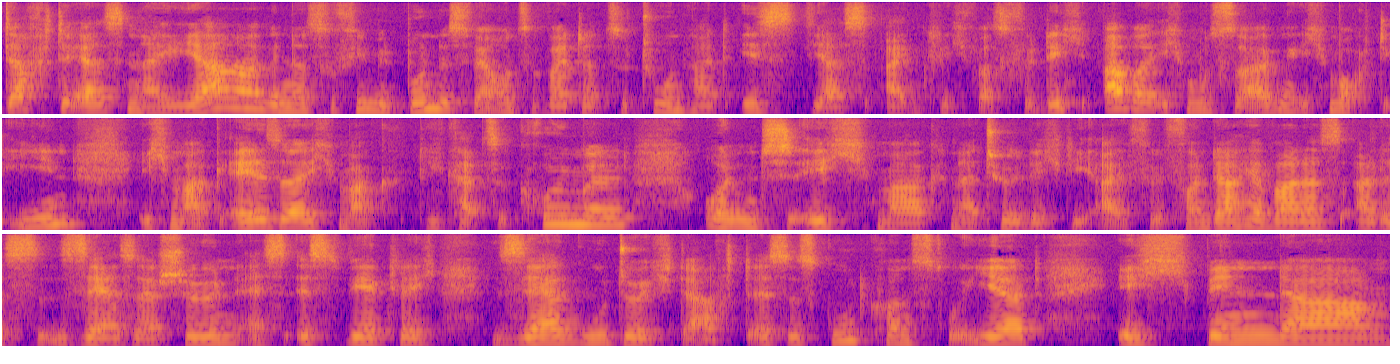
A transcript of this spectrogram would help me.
dachte erst, na ja, wenn das so viel mit Bundeswehr und so weiter zu tun hat, ist das eigentlich was für dich. Aber ich muss sagen, ich mochte ihn. Ich mag Elsa, ich mag die Katze Krümel und ich mag natürlich die Eifel. Von daher war das alles sehr, sehr schön. Es ist wirklich sehr gut durchdacht. Es ist gut konstruiert. Ich bin da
